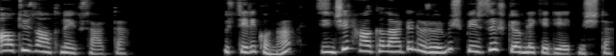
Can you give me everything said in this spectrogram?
600 altına yükseltti. Üstelik ona zincir halkalardan örülmüş bir zırh gömlek hediye etmişti.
